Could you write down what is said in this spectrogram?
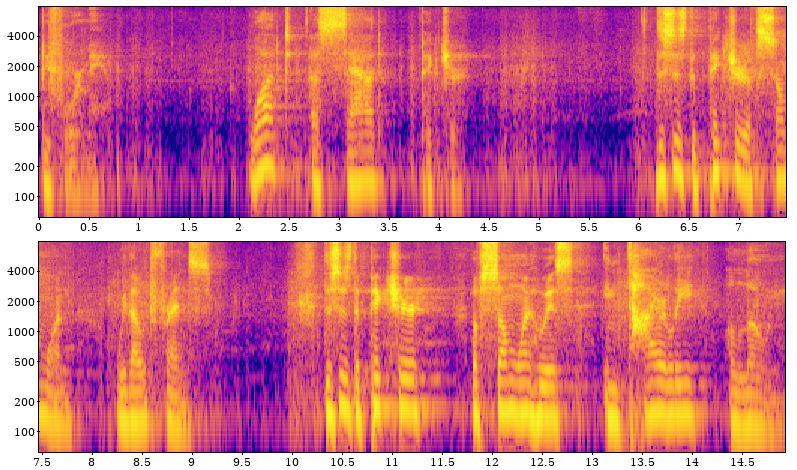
before me. What a sad picture. This is the picture of someone without friends. This is the picture of someone who is entirely alone.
